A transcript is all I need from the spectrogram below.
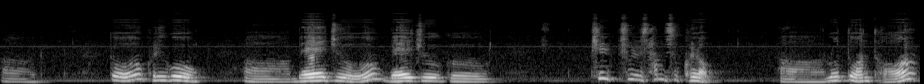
어, 또 그리고 어, 매주 매주 그 필출 삼수 클럽 어, 로또 헌터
